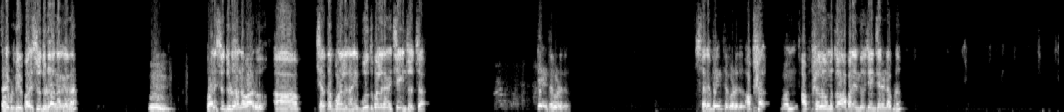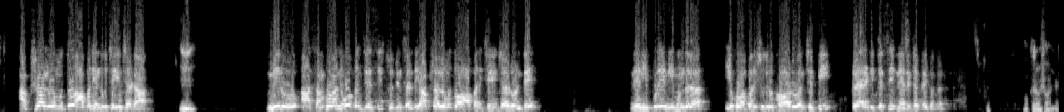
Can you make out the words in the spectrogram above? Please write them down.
సరే ఇప్పుడు మీరు పరిశుద్ధుడు అన్నారు కదా? పరిశుద్ధుడు అన్నవారు ఆ చెత్త పనులు కానీ బూతు పనులు కానీ చేయించవచ్చా చేయించకూడదు. సరే చేయించకూడదు. అక్షలోముతో ఆ పని ఎందుకు చేయించారండి అప్పుడు? అప్షాలోముతో ఆ పని ఎందుకు చేయించాడా. మీరు ఆ సంభవాన్ని ఓపెన్ చేసి చూపించండి. అప్షాలోముతో ఆ పని చేయించాడు అంటే నేను ఇప్పుడే మీ ముందర ఎక్కువ పరిశుద్ధుడు కాడు అని చెప్పి క్లారిటీ ఇచ్చేసి నేను రిజెక్ట్ అయిపోతాను. ఒక నిమిషం అండి.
